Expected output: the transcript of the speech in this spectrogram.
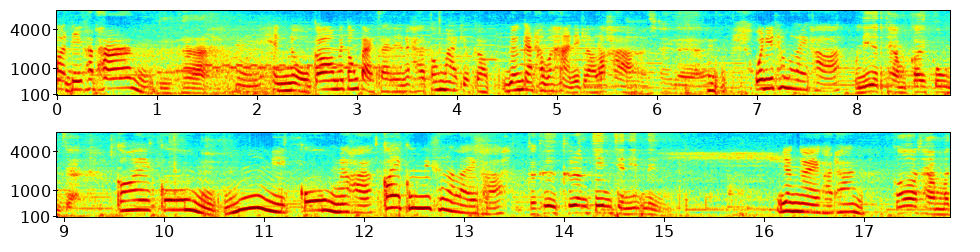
วัสดีค่ะท่านสวัสดีค่ะอืมเห็นหนูก็ไม่ต้องแปลกใจเลยนะคะ ต้องมาเกี่ยวกับเรื่องการทำอาหารอีกแล้วล่ะค่ะ อ่าใช่แล้ว วันนี้ทำอะไรคะ วันนี้จะทำก้อยกุ้งจ้ะ ก้อยกุ้งอืมมีกุ้งนะคะ ก้อยกุ้งนี่คืออะไรคะ ก็คือเครื่องจิ้มชนิดหนึ่ง ยังไงคะท่าน ก็ทำมา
